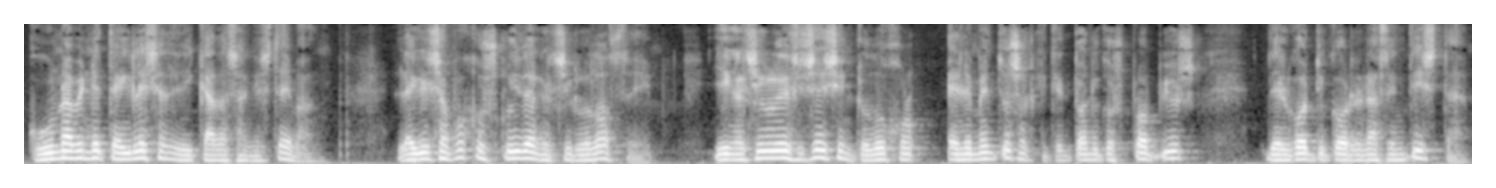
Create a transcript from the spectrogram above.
con una veneta iglesia dedicada a San Esteban. La iglesia fue construida en el siglo XII y en el siglo XVI se introdujo elementos arquitectónicos propios del gótico renacentista.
